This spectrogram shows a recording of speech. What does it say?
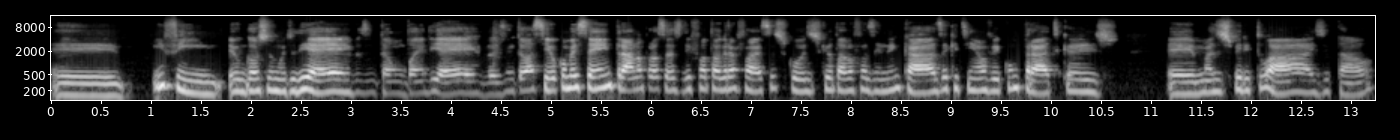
é, enfim, eu gosto muito de ervas, então banho de ervas. Então, assim, eu comecei a entrar no processo de fotografar essas coisas que eu estava fazendo em casa, que tinham a ver com práticas é, mais espirituais e tal.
